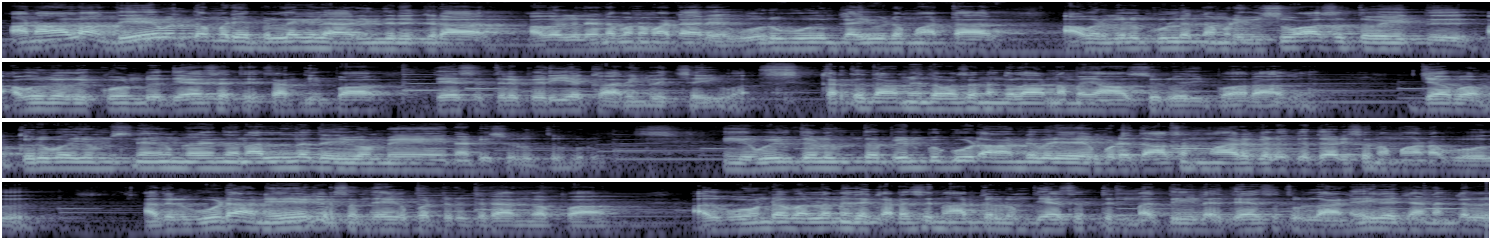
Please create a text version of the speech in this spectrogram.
ஆனாலும் தேவன் தம்முடைய பிள்ளைகளை அறிந்திருக்கிறார். அவர்கள் என்ன பண்ண மாட்டார்? ஒருபோதும் கைவிட மாட்டார். அவர்களுக்குள்ள தம்முடைய விசுவாசத்தை வைத்து அவர்களை கொண்டு தேசத்தை சந்திப்பார். தேசத்தில் பெரிய காரியங்களை செய்வார். கர்த்ததாம் இந்த வசனங்களால் நம்மை ஆசீர்வதிப்பாராக. ஜெபம் கிருபையும் சிநேகம் நிறைந்த நல்ல தெய்வமே நன்றி செலுத்துகிறோம். நீங்கள் உயிர்த்தெழுந்த பின்பு கூட ஆண்டவரே உங்களுடைய தாசன்மார்களுக்கு தரிசனமான போது அதில் கூட அநேகர் சந்தேகப்பட்டிருக்கிறாங்கப்பா. அது போன்ற வல்லம் இந்த கடைசி நாட்களும் தேசத்தின் மத்தியில் தேசத்துள்ள அநேக ஜனங்கள்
